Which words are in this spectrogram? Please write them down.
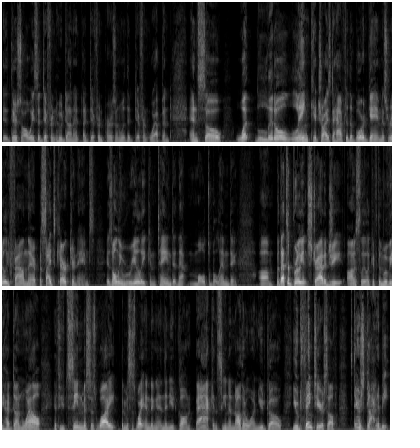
uh, there's always a different whodunit, a different person with a different weapon, and so what little link it tries to have to the board game is really found there. Besides character names, is only really contained in that multiple ending. Um, but that's a brilliant strategy, honestly. Like if the movie had done well, if you'd seen Mrs. White, the Mrs. White ending, and then you'd gone back and seen another one, you'd go, you'd think to yourself, "There's got to be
